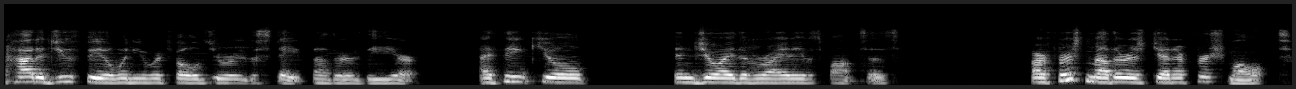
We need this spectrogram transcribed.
How did you feel when you were told you were the State Mother of the Year? I think you'll enjoy the variety of responses. Our first mother is Jennifer Schmaltz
